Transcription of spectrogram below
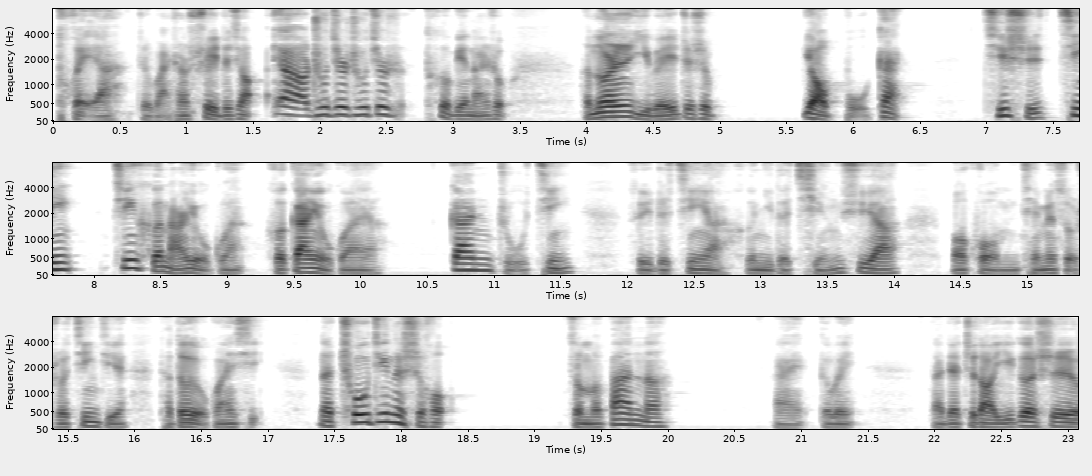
腿啊，这晚上睡着觉，哎呀，抽筋儿抽筋儿，特别难受。很多人以为这是要补钙，其实筋筋和哪儿有关？和肝有关呀，肝主筋，所以这筋啊和你的情绪啊，包括我们前面所说筋结，它都有关系。那抽筋的时候怎么办呢？来，各位，大家知道，一个是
